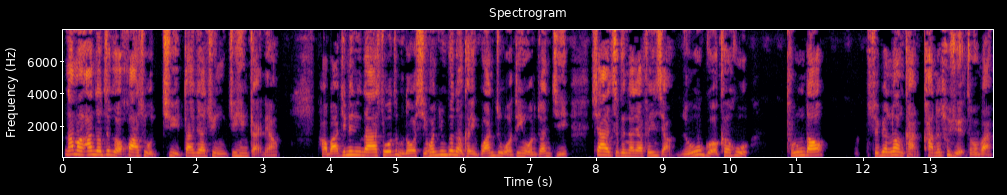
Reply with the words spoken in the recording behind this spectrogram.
那么按照这个话术去，大家去进行改良，好吧？今天就跟大家说这么多。喜欢军哥的可以关注我，订阅我的专辑。下一次跟大家分享，如果客户屠龙刀随便乱砍，砍得出血怎么办？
